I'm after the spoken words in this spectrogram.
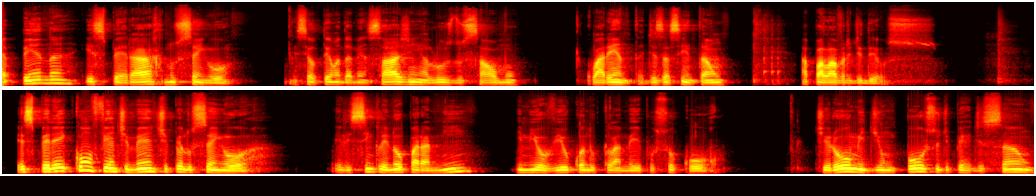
a pena esperar no Senhor. Esse é o tema da mensagem à luz do Salmo 40. Diz assim então a palavra de Deus. Esperei confiantemente pelo Senhor. Ele se inclinou para mim e me ouviu quando clamei por socorro. Tirou-me de um poço de perdição,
